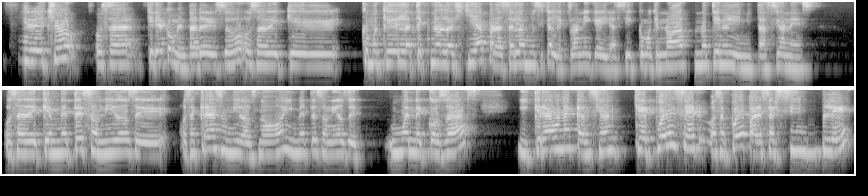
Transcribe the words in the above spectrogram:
Sí, de hecho, o sea, quería comentar eso, o sea, de que como que la tecnología para hacer la música electrónica y así, como que no, no tiene limitaciones. O sea, de que mete sonidos de, o sea, crea sonidos, ¿no? Y mete sonidos de un buen de cosas y crea una canción que puede ser, o sea, puede parecer simple,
